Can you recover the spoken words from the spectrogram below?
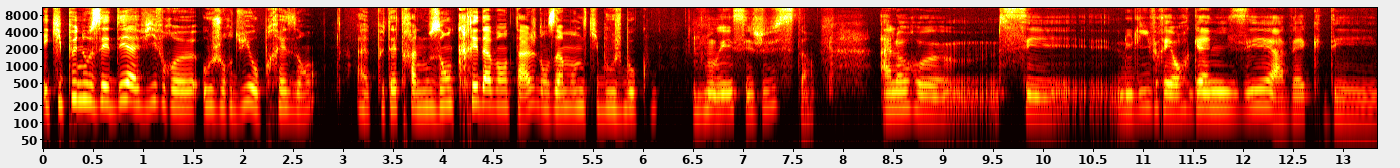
et qui peut nous aider à vivre euh, aujourd'hui au présent, peut-être à nous ancrer davantage dans un monde qui bouge beaucoup. Oui, c'est juste. Alors, le livre est organisé avec des,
